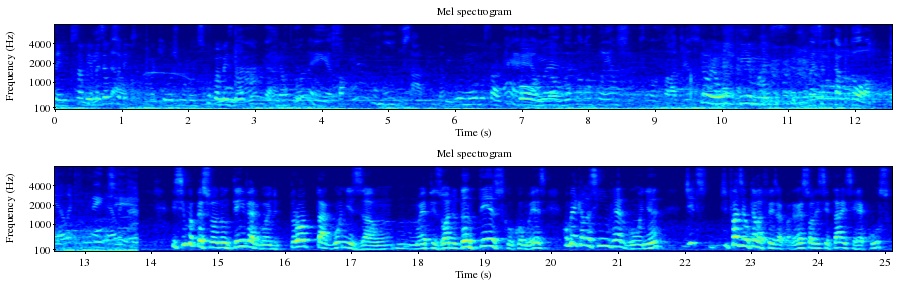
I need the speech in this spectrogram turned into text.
Tem que saber, mas eu não sabia que você estava aqui hoje, meu Desculpa, mas não Nada, por... Não por... bem. É só que o mundo sabe. Então... O mundo sabe. Que é, bom, né? O Luca eu não conheço. Você não ouviu falar disso? Não, eu ouvi, mas... Mas você não captou? Ela que... Entendi. Ela que... E se uma pessoa não tem vergonha de protagonizar um, um, episódio dantesco como esse, como é que ela se envergonha de, de fazer o que ela fez agora? Né? Solicitar esse recurso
